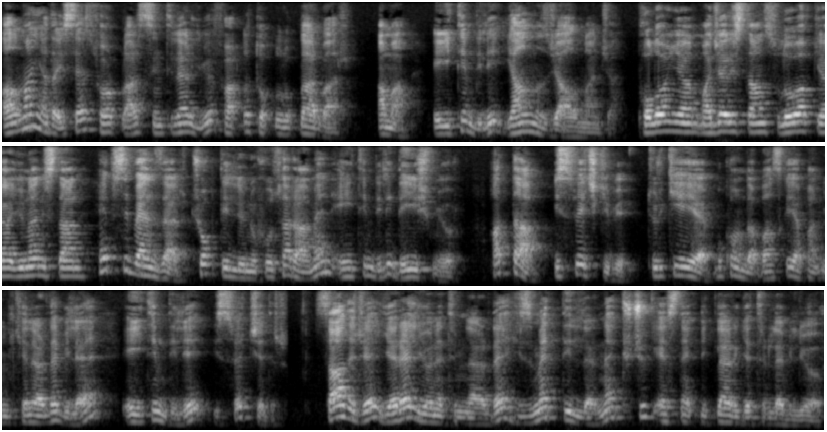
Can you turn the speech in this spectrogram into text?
Almanya'da ise Sorplar, Sintiler gibi farklı topluluklar var ama eğitim dili yalnızca Almanca. Polonya, Macaristan, Slovakya, Yunanistan hepsi benzer. Çok dilli nüfusa rağmen eğitim dili değişmiyor. Hatta İsveç gibi Türkiye'ye bu konuda baskı yapan ülkelerde bile eğitim dili İsveççedir. Sadece yerel yönetimlerde hizmet dillerine küçük esneklikler getirilebiliyor.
